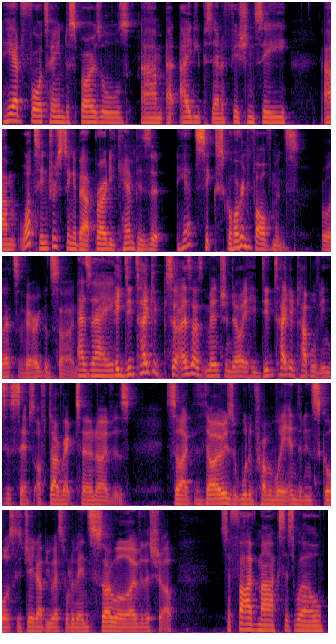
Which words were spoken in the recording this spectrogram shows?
he had 14 disposals um, at 80% efficiency. Um, what's interesting about Brody Kemp is that he had six score involvements well, that's a very good sign. as a He did take a so as I mentioned earlier, he did take a couple of intercepts off direct turnovers. So like those would have probably ended in scores because GWS would have been so all over the shop. so five marks as well,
